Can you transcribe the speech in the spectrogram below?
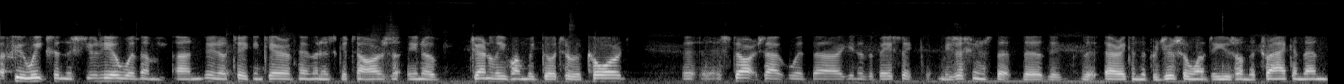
a few weeks in the studio with him, and you know, taking care of him and his guitars. You know, generally when we go to record, it, it starts out with uh, you know the basic musicians that the, the, the Eric and the producer want to use on the track, and then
